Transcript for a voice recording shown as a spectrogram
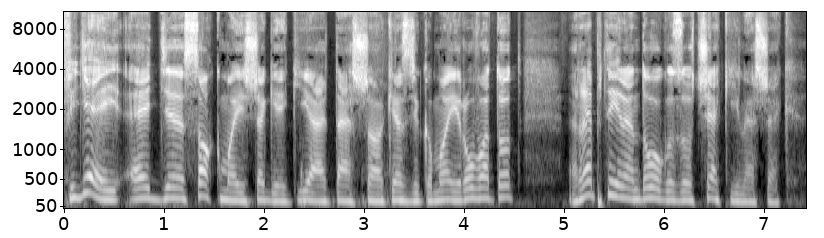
Figyelj, egy szakmai segélykiáltással kezdjük a mai rovatot. Reptéren dolgozó csekinesek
